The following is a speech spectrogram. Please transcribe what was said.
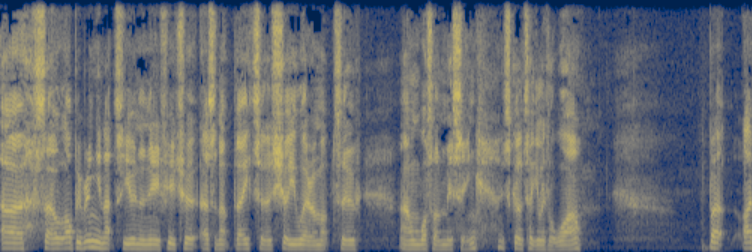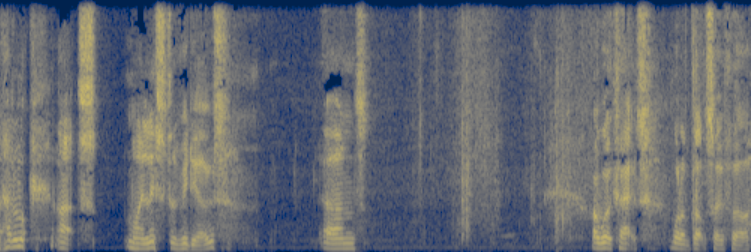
Uh, so I'll be bringing that to you in the near future as an update to show you where I'm up to and what I'm missing. It's going to take a little while. But I've had a look at my list of videos and I worked out what I've got so far.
